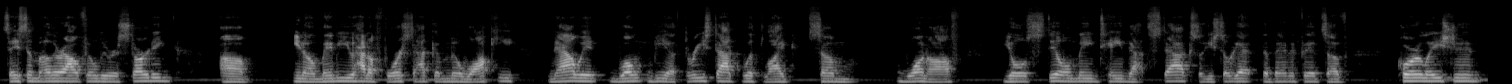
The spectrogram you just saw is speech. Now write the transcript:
say some other outfielder is starting. Um, you know, maybe you had a four stack of Milwaukee. Now it won't be a three stack with like some one off. You'll still maintain that stack. So you still get the benefits of correlation,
